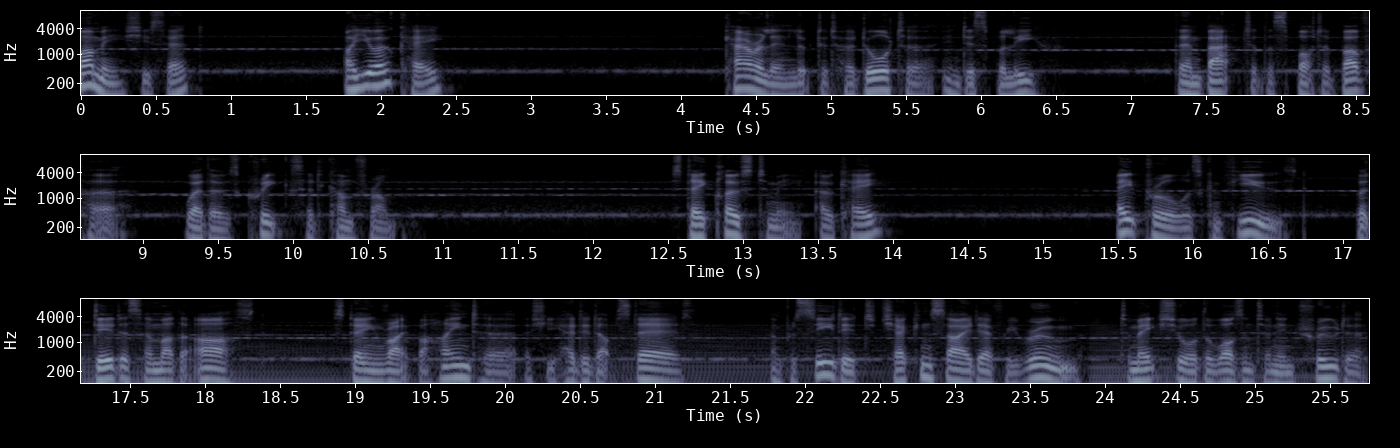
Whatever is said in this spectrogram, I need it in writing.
Mummy, she said, are you okay? Carolyn looked at her daughter in disbelief, then back to the spot above her where those creaks had come from. Stay close to me, okay? April was confused, but did as her mother asked, staying right behind her as she headed upstairs and proceeded to check inside every room to make sure there wasn't an intruder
